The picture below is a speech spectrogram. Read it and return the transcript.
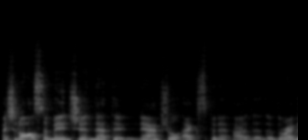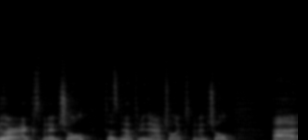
I should also mention that the natural exponent, uh, the, the, the regular exponential, doesn't have to be the natural exponential, uh,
